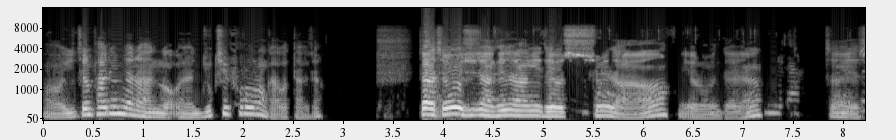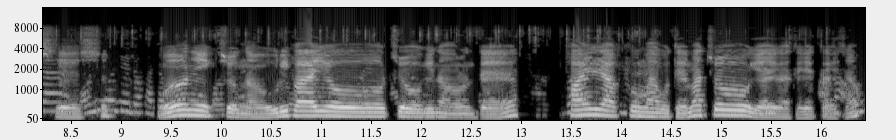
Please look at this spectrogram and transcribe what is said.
어, 2.8이면 한 60%는 가겠다 그죠? 자, 정유시장 개장이 되었습니다. 여러분들. 자, SS. 원익 쪽 나오고, 우리 바이오 쪽이 나오는데, 화일 약품하고 대마 쪽 이야기가 되겠다, 그죠?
